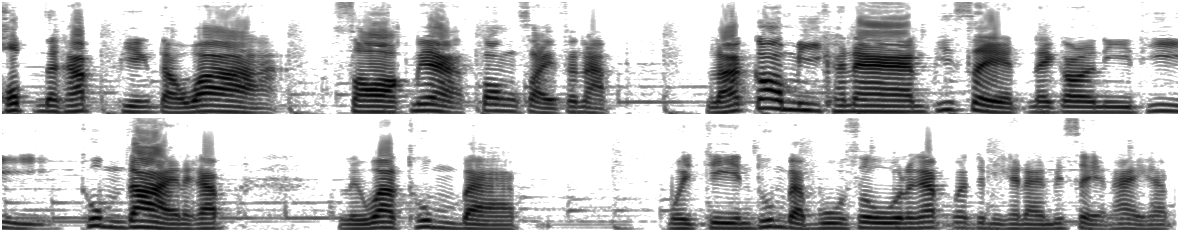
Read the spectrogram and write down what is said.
ครบนะครับ เพียงแต่ว่าศอกเนี่ยต้องใส่สนับ แล้วก็มีคะแนนพิเศษในกรณีที่ทุ่มได้นะครับ หรือว่าทุ่มแบบมวยจีนทุ่มแบบบูซูนะครับ ก็จะมีคะแนนพิเศษให้ครับ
